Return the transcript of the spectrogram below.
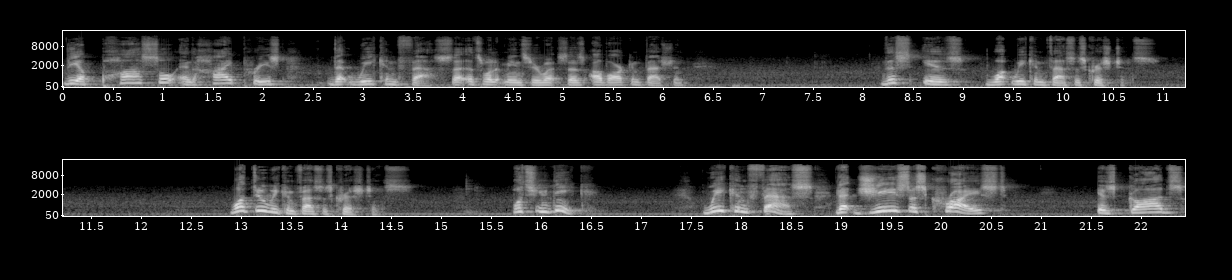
the apostle and high priest that we confess. That's what it means here when it says of our confession. This is what we confess as Christians. What do we confess as Christians? What's unique? We confess that Jesus Christ is God's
